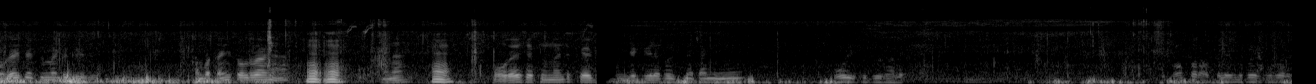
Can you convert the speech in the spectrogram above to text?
ஒரே செட்டில்மெண்ட்டுக்கு ஐம்பத்தஞ்சு சொல்கிறாங்க ம் ம். என்ன ம். ஒரே செட்டில்மெண்ட்டு கேட்டு கொஞ்சம் கீழே போயிடுச்சு தண்ணி ஓடிட்டு சூப்பர் அப்போலேருந்து போயிட்டு பாரு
